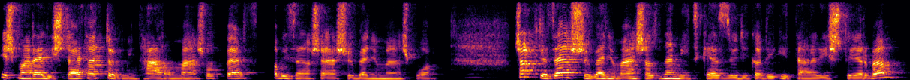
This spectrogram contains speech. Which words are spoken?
És már el is telt, hát több mint három másodperc a bizonyos első benyomásból. Csak hogy az első benyomás az nem itt kezdődik a digitális térben,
